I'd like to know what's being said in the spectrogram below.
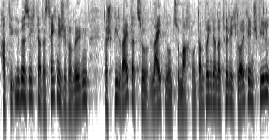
hat die Übersicht, hat das technische Vermögen, das Spiel weiter zu leiten und zu machen. Und dann bringt er natürlich Leute ins Spiel.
